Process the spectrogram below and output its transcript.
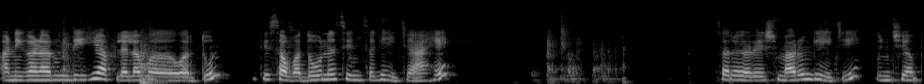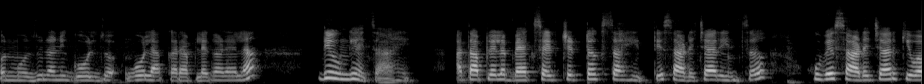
आणि गळा रुंदी ही आपल्याला व वरतून ती सव्वा दोनच इंच घ्यायची आहे. सरळ रेष मारून घ्यायची. उंची आपण मोजून आणि गोल जो गोल आकार आपल्या गळ्याला देऊन घ्यायचा आहे. आता आपल्याला बॅक साईडचे टक्स आहेत ते साडेचार इंच उभे साडेचार किंवा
